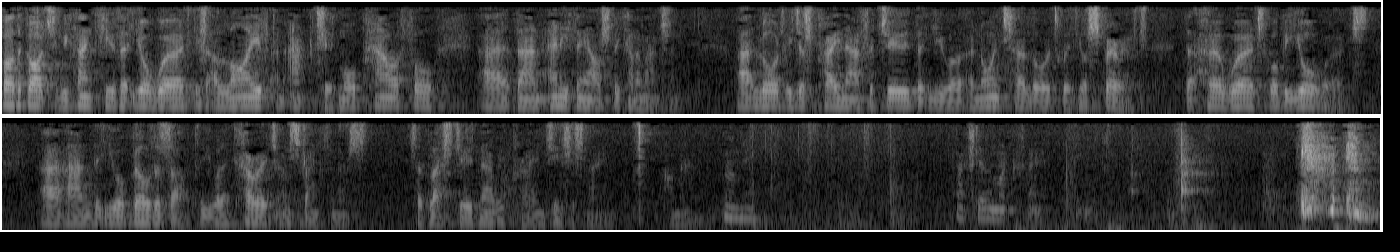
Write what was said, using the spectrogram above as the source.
Father God, we thank you that your word is alive and active, more powerful uh, than anything else we can imagine. Uh, Lord, we just pray now for Jude that you will anoint her, Lord, with your spirit, that her words will be your words, uh, and that you will build us up, that you will encourage and strengthen us. So bless Jude now, we pray, in Jesus' name. Amen. Amen. The microphone.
